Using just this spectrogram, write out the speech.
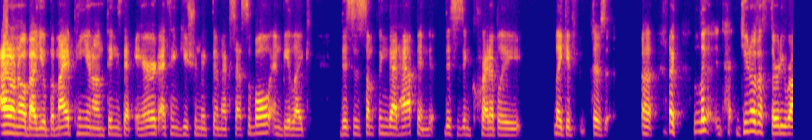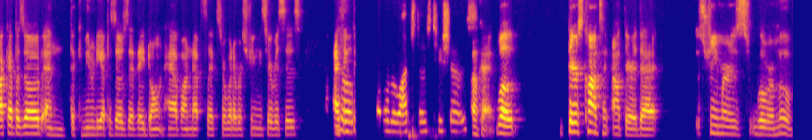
i don't know about you but my opinion on things that aired i think you should make them accessible and be like this is something that happened. This is incredibly like if there's uh like look, do you know the 30 rock episode and the community episodes that they don't have on netflix or whatever streaming services? I no, think i never watched those two shows. Okay well there's content out there that streamers will remove.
